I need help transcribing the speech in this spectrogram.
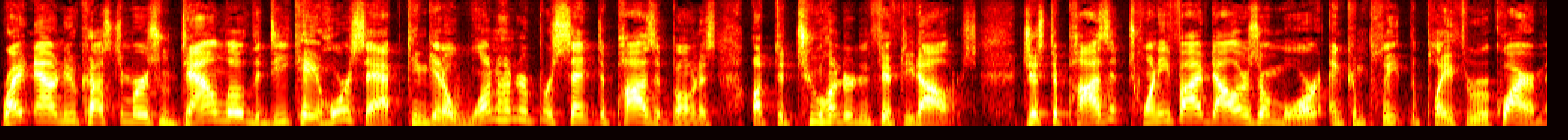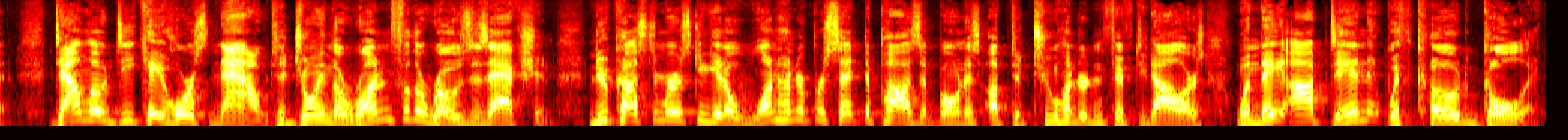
Right now, new customers who download the DK Horse app can get a 100% deposit bonus up to $250. Just deposit $25 or more and complete the playthrough requirement. Download DK Horse now to join the Run for the Roses action. New customers can get a 100% deposit bonus up to $250 when they opt in with code GOLIC,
